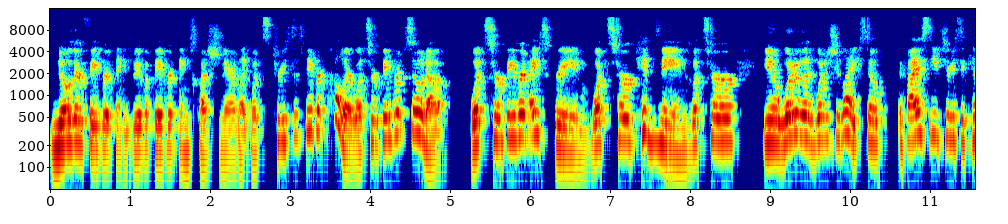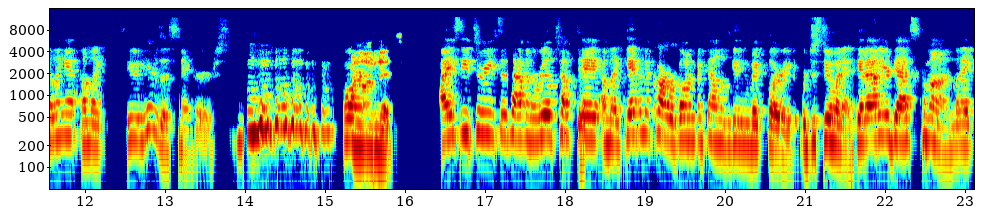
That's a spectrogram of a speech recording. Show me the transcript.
know their favorite things. We have a favorite things questionnaire, like what's Teresa's favorite color? What's her favorite soda? What's her favorite ice cream? What's her kids' names? What's her, you know, what are the, what does she like? So if I see Teresa killing it, I'm like, dude, here's a Snickers. or, I love it. I see Teresa's having a real tough day. I'm like, get in the car. We're going to McDonald's getting a McFlurry. We're just doing it. Get out of your desk. Come on. Like,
